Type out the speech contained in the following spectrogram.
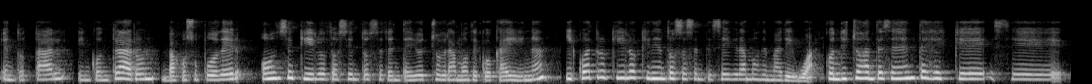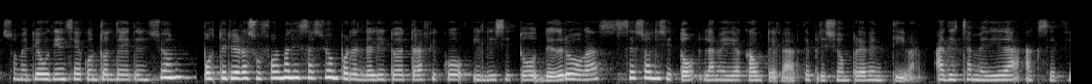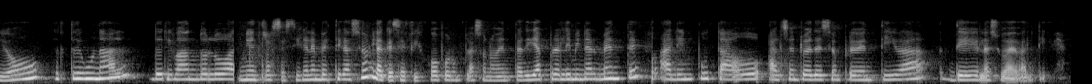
En total encontraron bajo su poder 11 kilos 278 gramos de cocaína y 4 kilos 566 gramos de marihuana. Con dichos antecedentes es que se sometió a audiencia de control de detención. Posterior a su formalización por el delito de tráfico ilícito de drogas, se solicitó la medida cautelar de prisión preventiva. A dicha medida accedió el tribunal derivándolo mientras se sigue la investigación, la que se fijó por un plazo de 90 días preliminarmente, al imputado al Centro de Detención Preventiva de la ciudad de Valdivia.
